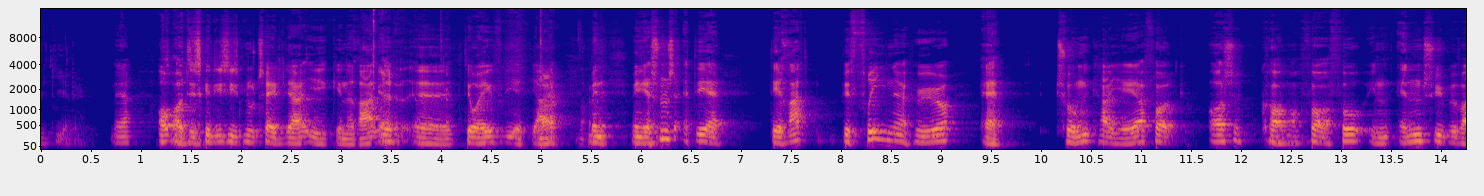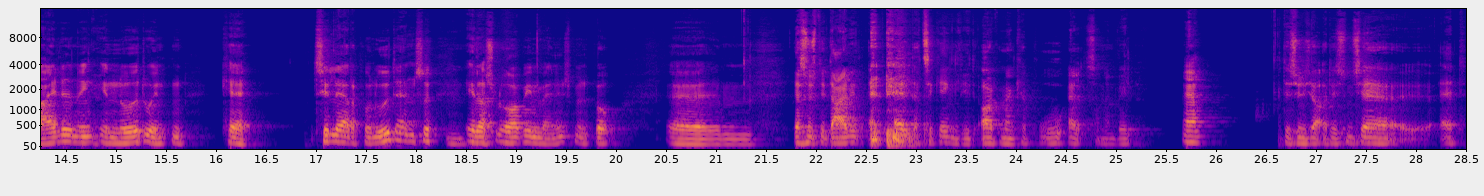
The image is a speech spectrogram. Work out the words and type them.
vi giver det. ja. Og, og det skal lige siges, nu talte jeg i generelle, Ja, ja, jeg. øh, det var ikke fordi, at jeg... Nej, nej. Men, men jeg synes, at det er, det er ret befriende at høre, at tunge karrierefolk også kommer for at få en anden type vejledning, end noget du enten kan tillære dig på en uddannelse, mm. eller slå op i en managementbog. Øhm, Jeg synes, det er dejligt, at alt er tilgængeligt, og at man kan bruge alt, som man vil. ja, Det synes jeg, og det synes jeg, at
